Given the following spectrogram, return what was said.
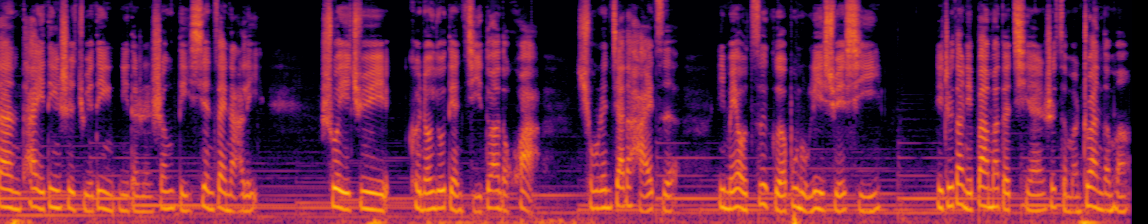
但它一定是决定你的人生底线在哪里。说一句可能有点极端的话：穷人家的孩子，你没有资格不努力学习。你知道你爸妈的钱是怎么赚的吗？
